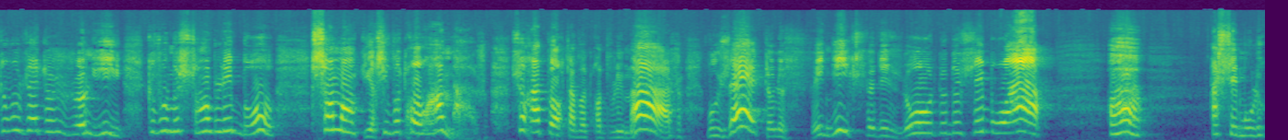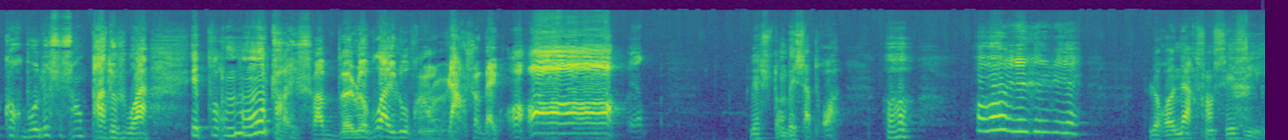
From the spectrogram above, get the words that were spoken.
Que vous êtes joli, que vous me semblez beau. Sans mentir, si votre ramage se rapporte à votre plumage, vous êtes le phénix des hôtes de ces bois. Ah À ces mots, le corbeau ne se sent pas de joie. Et pour montrer sa belle voix, il ouvre un large bec. Oh, oh Laisse tomber sa proie. Oh Oh Le renard s'en saisit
